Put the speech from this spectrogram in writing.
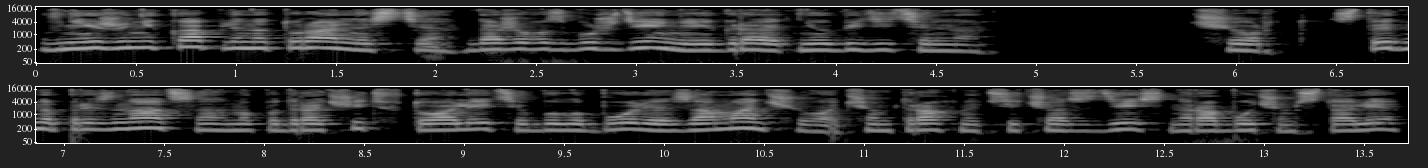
В ней же ни капли натуральности, даже возбуждение играет неубедительно. Черт, стыдно признаться, но подрочить в туалете было более заманчиво, чем трахнуть сейчас здесь, на рабочем столе,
